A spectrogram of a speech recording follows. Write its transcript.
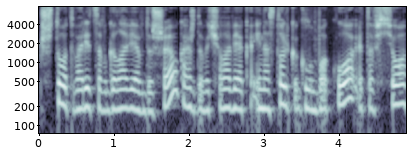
что творится в голове, в душе у каждого человека. И настолько глубоко это все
